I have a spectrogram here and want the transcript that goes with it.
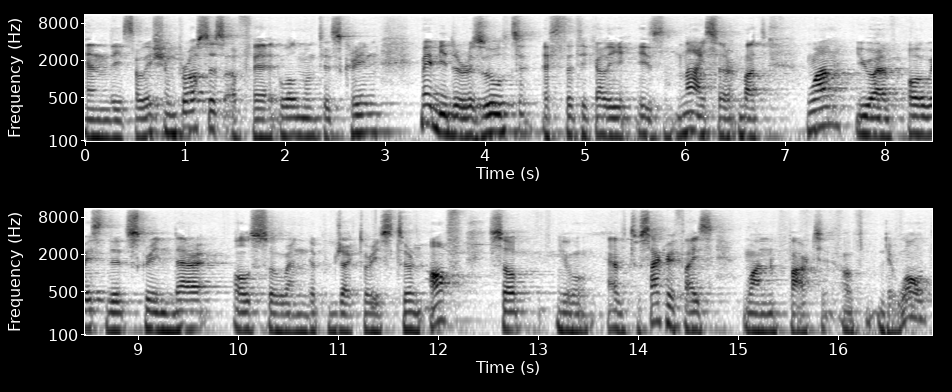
and the installation process of a wall-mounted screen, maybe the result aesthetically is nicer, but one, you have always the screen there also when the projector is turned off, so you have to sacrifice one part of the wall.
